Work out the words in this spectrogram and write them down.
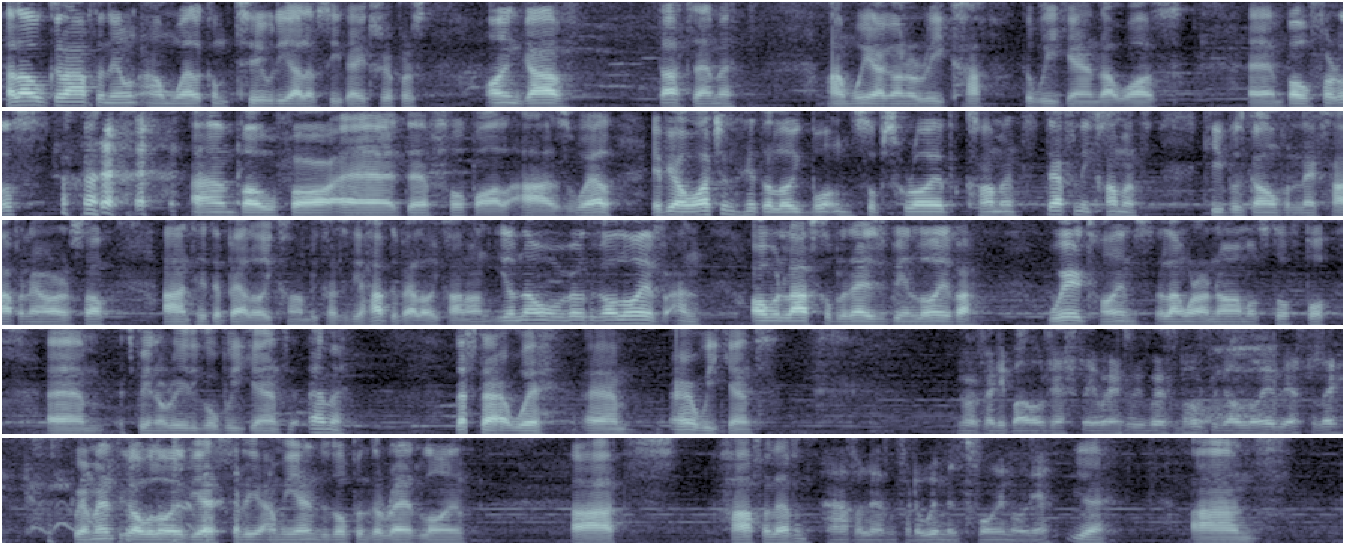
Hello, good afternoon, and welcome to the LFC Day Trippers. I'm Gav, that's Emmet, and we are going to recap the weekend that was, um, both for us and both for uh, the football as well. If you're watching, hit the like button, subscribe, comment, definitely comment, keep us going for the next half an hour or so, and hit the bell icon because if you have the bell icon on, you'll know we're about to go live. And over the last couple of days, we've been live at weird times along with our normal stuff, but um, it's been a really good weekend. Emmet, Let's start with um, our weekend. We were very bold yesterday, weren't we? We were supposed to go live yesterday. We were meant to go live yesterday, and we ended up in the red line at half eleven. Half 11 for the women's final, yeah? Yeah, and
